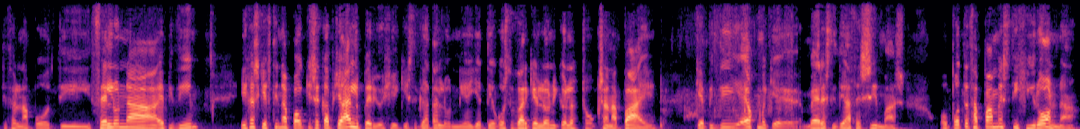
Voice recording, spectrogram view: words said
τι θέλω να πω, ότι θέλω να, επειδή είχα σκεφτεί να πάω και σε κάποια άλλη περιοχή εκεί στην Καταλωνία, γιατί εγώ στη Βαρκελόνη κιόλας έχω ξαναπάει και επειδή έχουμε και μέρες στη διάθεσή μας, οπότε θα πάμε στη Χιρόνα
